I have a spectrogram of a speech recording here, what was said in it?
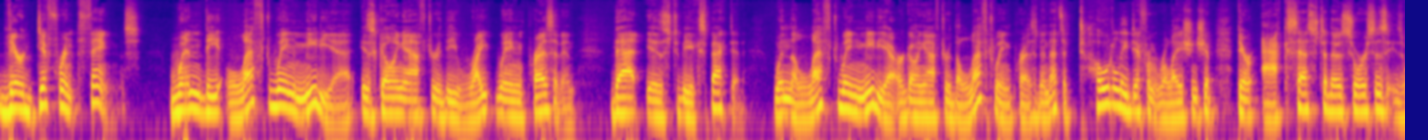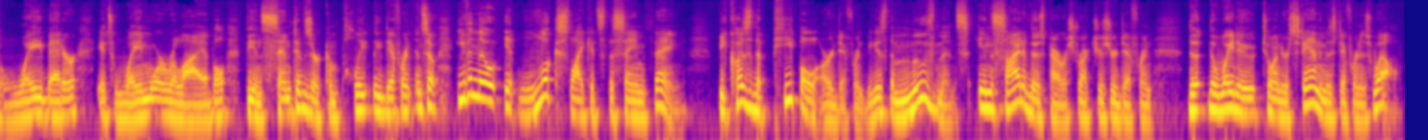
they're different things. When the left wing media is going after the right wing president, that is to be expected. When the left wing media are going after the left wing president, that's a totally different relationship. Their access to those sources is way better. It's way more reliable. The incentives are completely different. And so, even though it looks like it's the same thing, because the people are different, because the movements inside of those power structures are different, the, the way to, to understand them is different as well.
